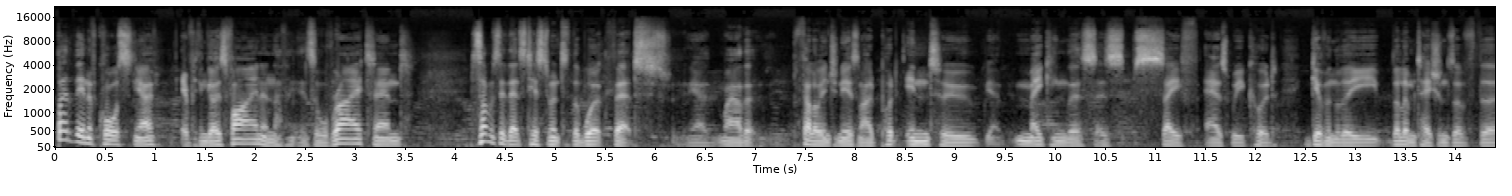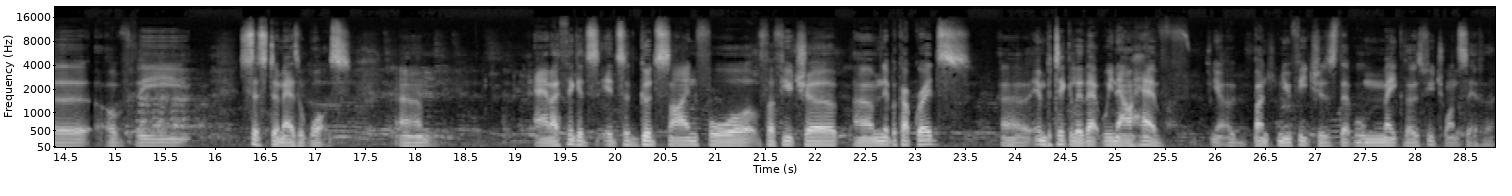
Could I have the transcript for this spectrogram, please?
But then of course you know everything goes fine and nothing it's all right and some extent that's testament to the work that you know, my other fellow engineers and I put into you know, making this as safe as we could, given the the limitations of the of the system as it was. Um, and I think it's it's a good sign for for future um, upgrades, uh, in particular that we now have you know a bunch of new features that will make those future ones safer.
